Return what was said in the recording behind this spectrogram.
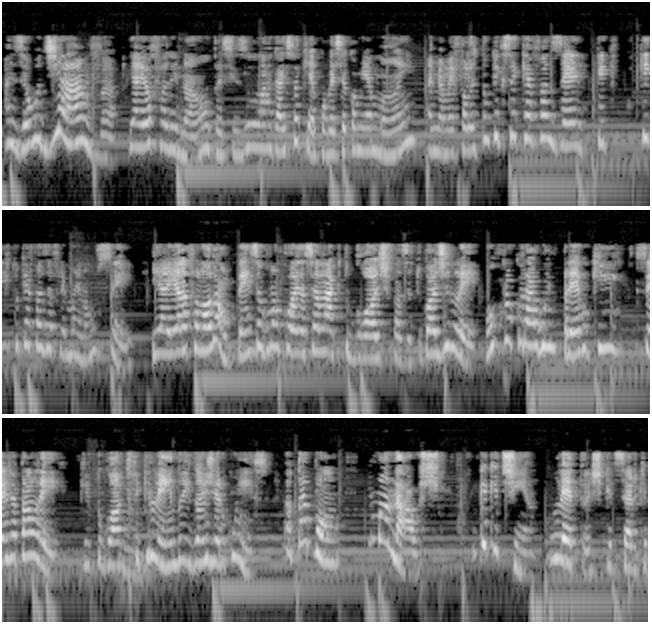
Mas eu odiava. E aí eu falei, não, preciso largar isso aqui. Eu conversei com a minha mãe. Aí minha mãe falou, então o que, que você quer fazer? O que, que, que, tu quer fazer? Eu falei, mãe, não sei. E aí ela falou, não, pensa em alguma coisa, sei lá, que tu gosta de fazer. Tu gosta de ler. Vamos procurar algum emprego que seja pra ler. Que tu gosta, que fique lendo e ganhe dinheiro com isso. Eu, tá bom. Em Manaus, o que que tinha? Letras, que disseram que,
